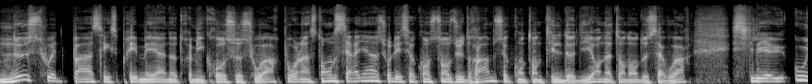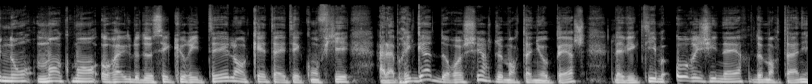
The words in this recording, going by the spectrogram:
ne souhaite pas s'exprimer à notre micro ce soir. Pour l'instant, on ne sait rien sur les circonstances du drame, se contente-t-il de dire, en attendant de savoir s'il y a eu ou non manquement aux règles de sécurité. L'enquête a été confiée à la brigade de recherche de Mortagne au Perche. La victime originaire de Mortagne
